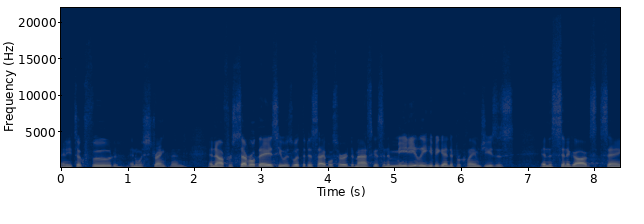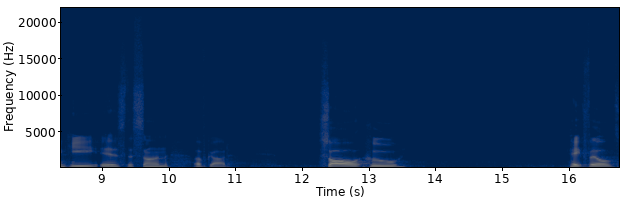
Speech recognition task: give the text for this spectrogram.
And he took food and was strengthened. And now for several days he was with the disciples who were at Damascus, and immediately he began to proclaim Jesus in the synagogues, saying, He is the Son of God. Saul, who hate filled,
